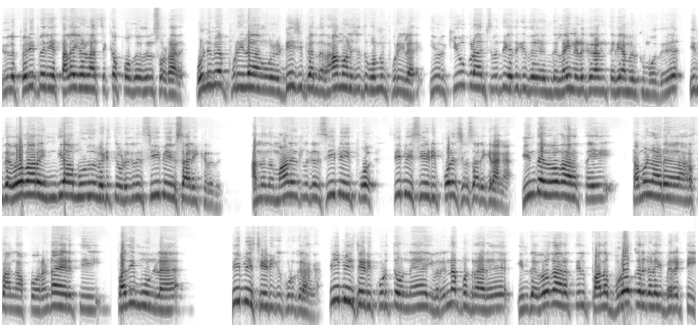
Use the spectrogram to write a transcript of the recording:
இதுல பெரிய பெரிய தலைகள்லாம் சிக்க போகிறதுன்னு சொல்றாரு. ஒண்ணுமே புரியல. அவங்க டிஜிபி அந்த ராமானுஜத்துக்கு ஒண்ணும் புரியல. இவர் கியூ பிரான்ச்ல இருந்து எதுக்கு இது இந்த லைன் எடுக்கிறான்னு தெரியாம இருக்கும்போது இந்த விவகாரம் இந்தியா முழுவதும் வெடித்து விடுகிறது சிபிஐ விசாரிக்கிறது. அந்தந்த மாநிலத்தில் இருக்கிற சிபிஐ போ சிபிசிஐடி போலீஸ் விசாரிக்கிறாங்க. இந்த விவகாரத்தை தமிழ்நாடு அரசாங்கம் அப்போ ரெண்டாயிரத்தி பதிமூணுல சிபிசிஐடிக்கு கொடுக்குறாங்க. சிபிசிஐடி கொடுத்த உடனே இவர் என்ன பண்றாரு? இந்த விவகாரத்தில் பல புரோக்கர்களை மிரட்டி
